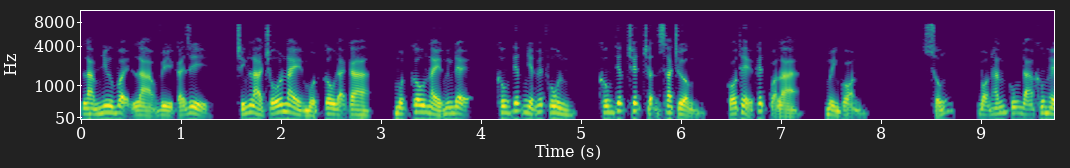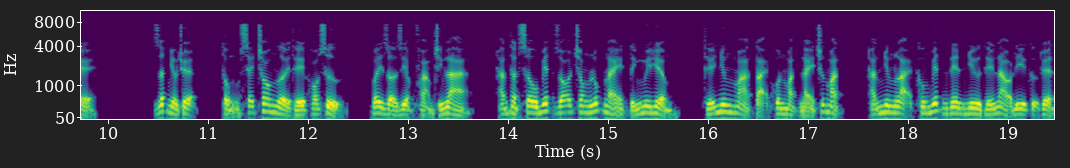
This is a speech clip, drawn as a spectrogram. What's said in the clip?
làm như vậy là vì cái gì? Chính là chỗ này một câu đại ca, một câu này huynh đệ, không tiếp nhiệt huyết phun, không tiếp chết trận xa trường, có thể kết quả là, mình còn sống, bọn hắn cũng đã không hề. Rất nhiều chuyện, tổng sẽ cho người thế khó xử, bây giờ diệp phàm chính là, hắn thật sâu biết rõ trong lúc này tính nguy hiểm thế nhưng mà tại khuôn mặt này trước mặt, hắn nhưng lại không biết nên như thế nào đi cự tuyệt,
